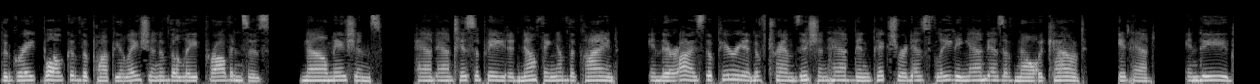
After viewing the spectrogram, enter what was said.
The great bulk of the population of the late provinces, now nations, had anticipated nothing of the kind. In their eyes the period of transition had been pictured as fleeting and as of no account. It had, indeed,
